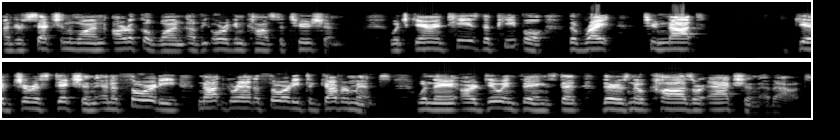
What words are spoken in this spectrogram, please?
under Section 1, Article 1 of the Oregon Constitution, which guarantees the people the right to not give jurisdiction and authority, not grant authority to government when they are doing things that there is no cause or action about.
